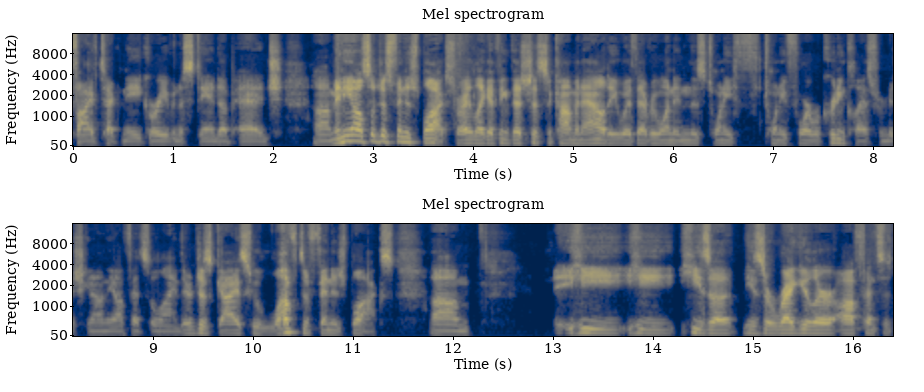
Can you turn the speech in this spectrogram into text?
five technique or even a stand up edge. Um, and he also just finished blocks, right? Like I think that's just a commonality with everyone in this 2024 recruiting class for Michigan on the offensive line. They're just guys who love to finish blocks. Um, he he he's a he's a regular offensive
